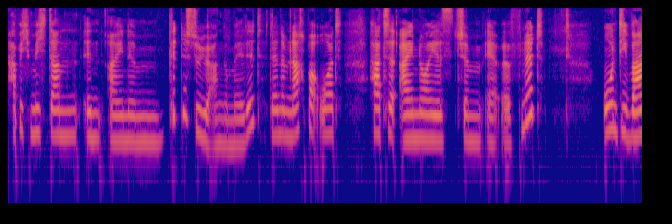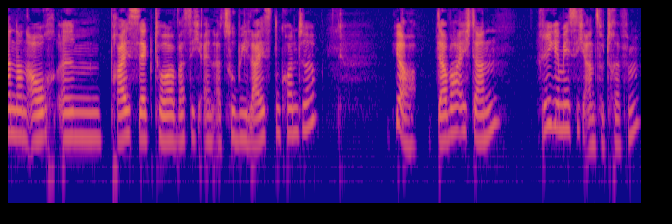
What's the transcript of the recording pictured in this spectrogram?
habe ich mich dann in einem Fitnessstudio angemeldet, denn im Nachbarort hatte ein neues Gym eröffnet und die waren dann auch im Preissektor, was sich ein Azubi leisten konnte ja, da war ich dann regelmäßig anzutreffen.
